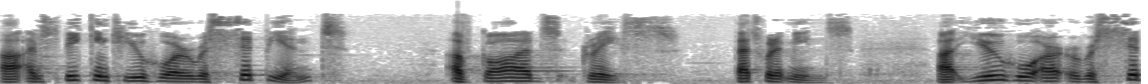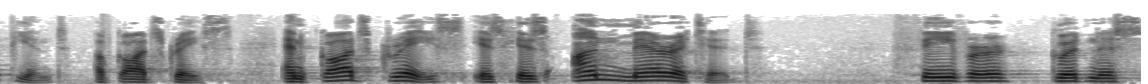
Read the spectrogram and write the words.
uh, I'm speaking to you who are a recipient of God's grace. That's what it means. Uh, you who are a recipient of God's grace. And God's grace is His unmerited favor, goodness,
